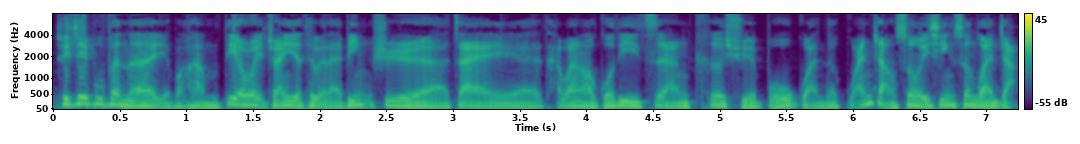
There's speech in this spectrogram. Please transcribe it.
所以这部分呢，也包含我们第二位专业特别来宾是在台湾啊国立自然科学博物馆的馆长孙维新孙馆长。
